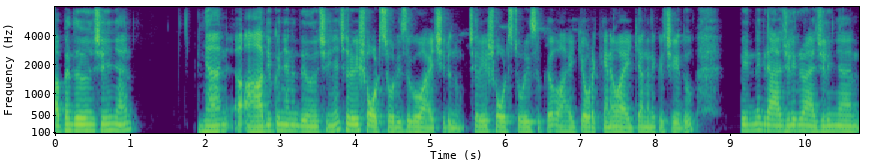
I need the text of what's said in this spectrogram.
അപ്പോൾ എന്താണെന്ന് വെച്ച് കഴിഞ്ഞാൽ ഞാൻ ഞാൻ ആദ്യമൊക്കെ ഞാൻ എന്താണെന്ന് വെച്ച് കഴിഞ്ഞാൽ ചെറിയ ഷോർട്ട് സ്റ്റോറീസൊക്കെ വായിച്ചിരുന്നു. ചെറിയ ഷോർട്ട് സ്റ്റോറീസൊക്കെ വായിക്കുക, ഉറക്കനെ വായിക്കുക അങ്ങനെയൊക്കെ ചെയ്തു. പിന്നെ ഗ്രാജ്വലി, ഗ്രാജ്വലി ഞാൻ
